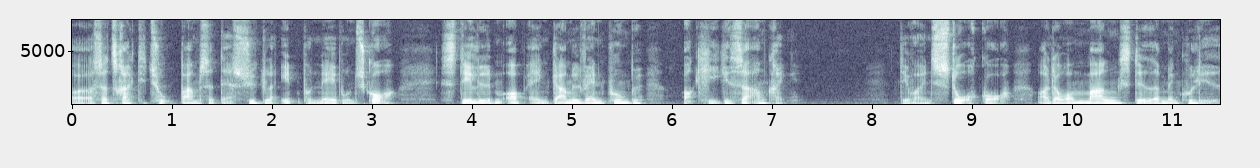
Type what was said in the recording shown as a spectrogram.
og så trak de to bamser deres cykler ind på naboens gård, stillede dem op af en gammel vandpumpe og kiggede sig omkring. Det var en stor gård, og der var mange steder, man kunne lede.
